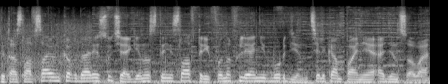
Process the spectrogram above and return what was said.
Святослав Савенков, Дарья Сутягина, Станислав Трифонов, Леонид Бурдин. Телекомпания «Одинцова».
